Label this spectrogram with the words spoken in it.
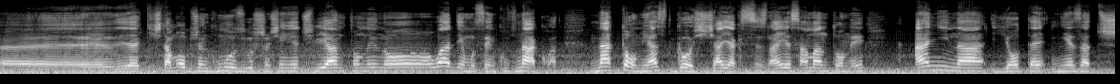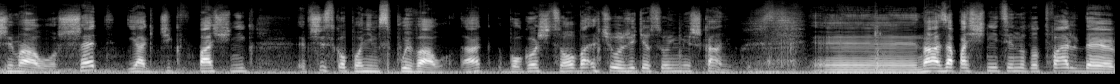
eee, jakiś tam obrzęk mózgu, wstrząsienie, czyli Antony, no ładnie mu synku w nakład. Natomiast gościa, jak zeznaje sam Antony, ani na jotę nie zatrzymało. Szedł jak dzik w paśnik, wszystko po nim spływało, tak? Bo gość co? Walczył o życie w swoim mieszkaniu. Yy, No a zapaśnicy, no to twarde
